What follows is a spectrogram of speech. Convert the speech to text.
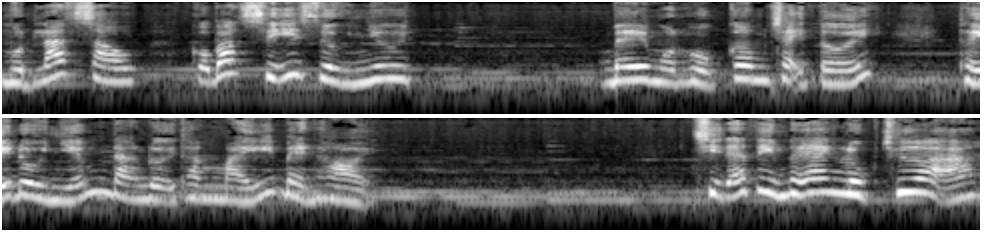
Một lát sau, Cậu bác sĩ dường như Bê một hộp cơm chạy tới, Thấy đồ nhiễm đang đợi thang máy, bèn hỏi. Chị đã tìm thấy anh Lục chưa ạ?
